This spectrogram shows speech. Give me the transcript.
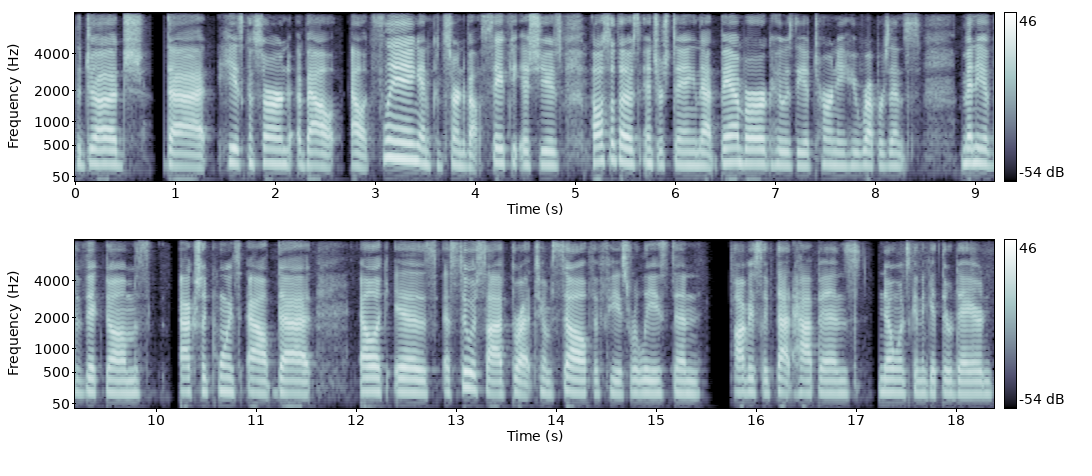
the judge that he is concerned about Alec fleeing and concerned about safety issues. I also thought it was interesting that Bamberg, who is the attorney who represents many of the victims, actually points out that Alec is a suicide threat to himself if he's released. And obviously, if that happens, no one's going to get their day in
